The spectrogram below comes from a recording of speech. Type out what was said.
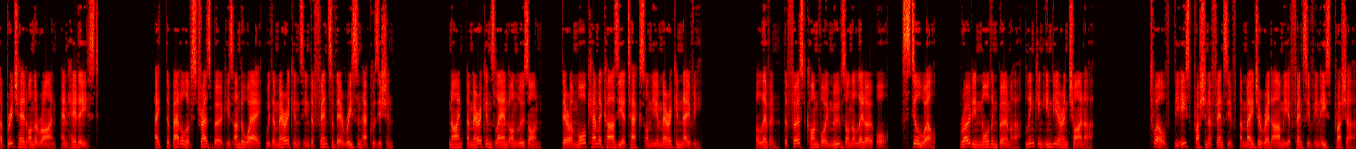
a bridgehead on the Rhine, and head east. 8. The Battle of Strasbourg is underway, with Americans in defense of their recent acquisition. 9. Americans land on Luzon. There are more kamikaze attacks on the American Navy. 11. The first convoy moves on the Ledo or Stilwell Road in northern Burma, linking India and China. 12. The East Prussian Offensive, a major Red Army offensive in East Prussia,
